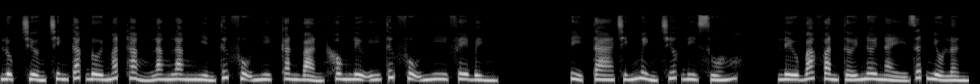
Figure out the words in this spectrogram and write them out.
Lục Trường Trinh tắc đôi mắt thẳng lăng lăng nhìn tức phụ nhi căn bản không lưu ý tức phụ nhi phê bình. Tỷ ta chính mình trước đi xuống. Lưu Bác Văn tới nơi này rất nhiều lần,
